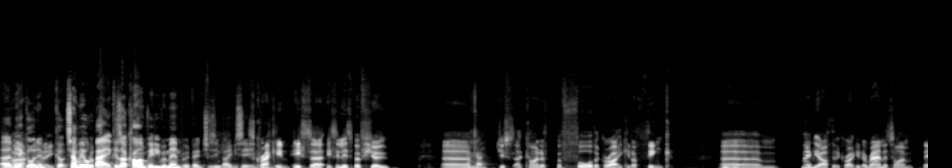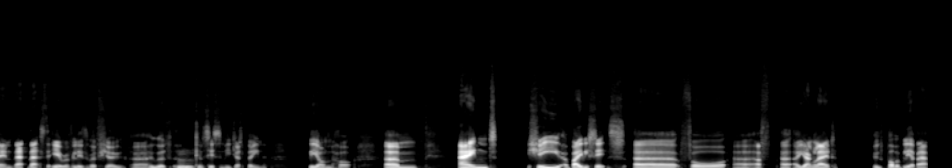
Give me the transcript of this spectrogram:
Um, yeah, go on then. Go- tell me all about it because I can't really remember Adventures in Babysitting. It's cracking. It's uh, it's Elizabeth Shue. Um, Okay. Just a kind of before the Karate Kid, I think. Mm-hmm. Um, maybe after the Karate Kid, around the time then. That that's the era of Elizabeth Shue, uh, who has Mm. consistently just been beyond hot. Um, and she babysits uh, for uh, a, a young lad who's probably about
